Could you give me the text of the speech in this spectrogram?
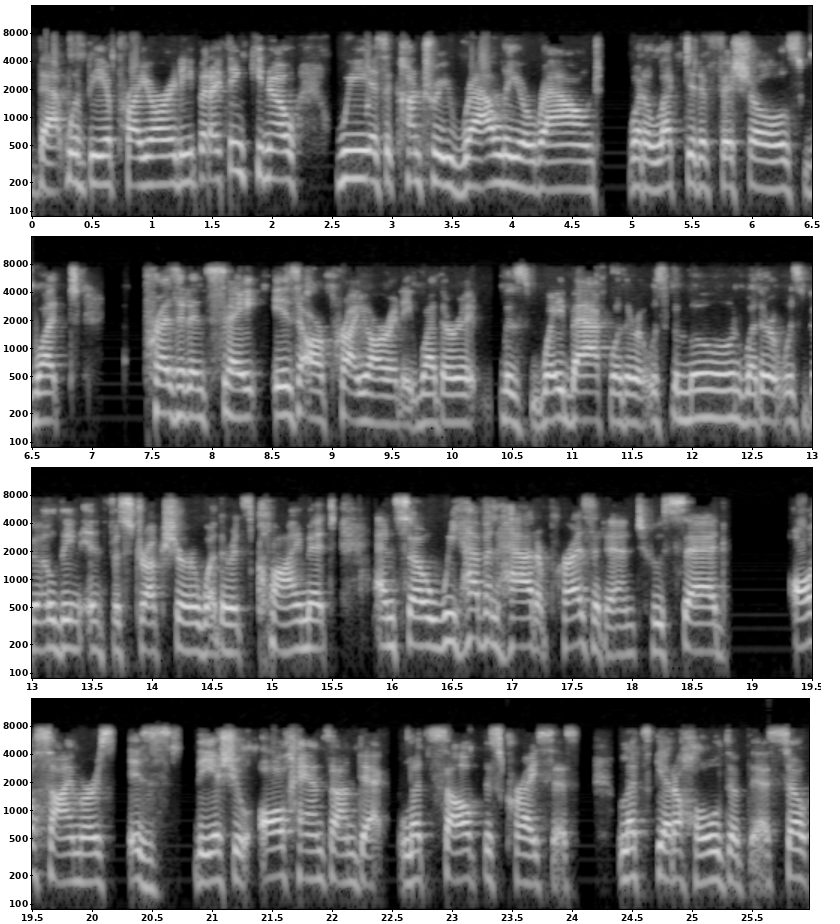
that would be a priority. But I think, you know, we as a country rally around what elected officials, what presidents say is our priority, whether it was way back, whether it was the moon, whether it was building infrastructure, whether it's climate. And so we haven't had a president who said, Alzheimer's is the issue. All hands on deck. Let's solve this crisis. Let's get a hold of this. So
